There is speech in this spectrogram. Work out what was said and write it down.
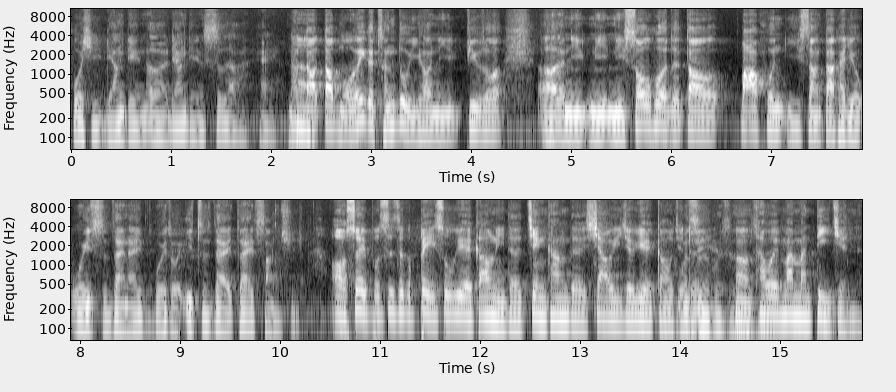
或许两点二、两点四啊，哎，那到到某一个程度以后，你比如说呃，你你你收获的到八分以上，大概就维持在那里，不会说一直在在上去的。哦，所以不是这个倍数越高，你的健康的效益就越高，就不是不是，嗯，它会慢慢递减的。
